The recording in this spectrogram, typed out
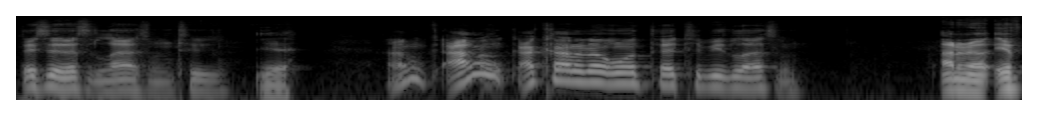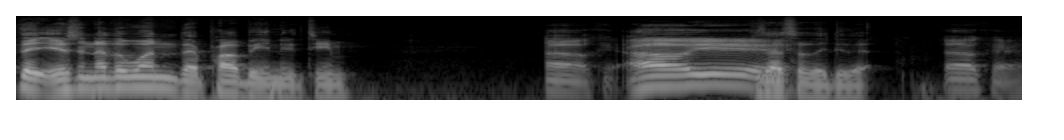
They said that's the last one too. Yeah. I'm. I don't. I kind of don't want that to be the last one. I don't know if there is another one. There'll probably be a new team. Oh, okay. Oh yeah. 'Cause That's how they do that. Okay.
